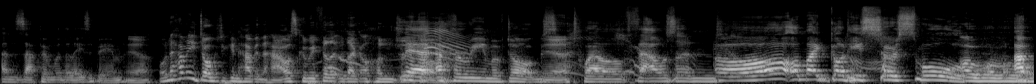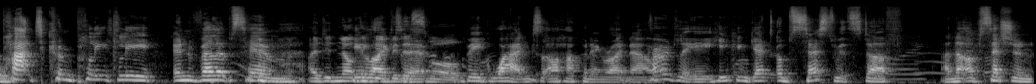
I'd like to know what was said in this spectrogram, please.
and zap him with a laser beam. Yeah. I wonder how many dogs you can have in the house. Could we fill it with like a hundred Yeah, a dogs? harem of dogs. Yeah. 12,000. Oh, oh my god, he's so small. Oh, whoa, whoa, A pat completely envelops him. I did not He think he'd likes be this it. small. Big wags are happening right now. Apparently, he can get obsessed with stuff, and that obsession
